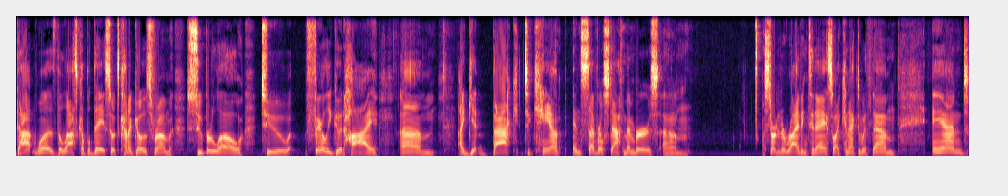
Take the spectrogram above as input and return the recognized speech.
that was the last couple days. So it's kind of goes from super low to fairly good high. Um, I get back to camp and several staff members um, started arriving today, so I connected with them. And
